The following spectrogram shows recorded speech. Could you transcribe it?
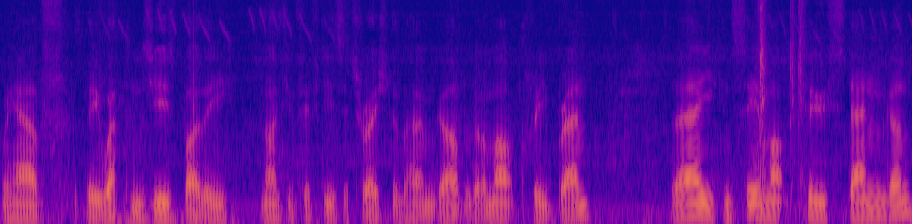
we have the weapons used by the 1950s iteration of the Home Guard. We've got a Mark III Bren there. You can see a Mark II Sten gun.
